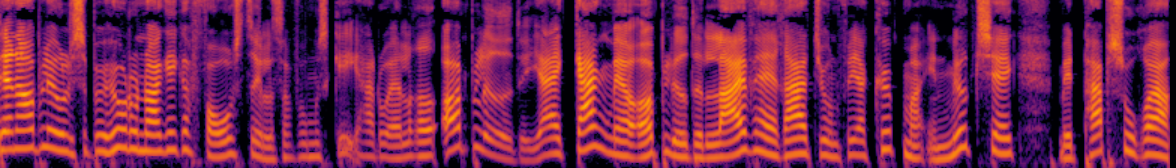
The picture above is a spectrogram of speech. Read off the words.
Den oplevelse behøver du nok ikke at forestille sig, for måske har du allerede oplevet det. Jeg er i gang med at opleve det live her i radioen, for jeg købte mig en milkshake med et papsugerør,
